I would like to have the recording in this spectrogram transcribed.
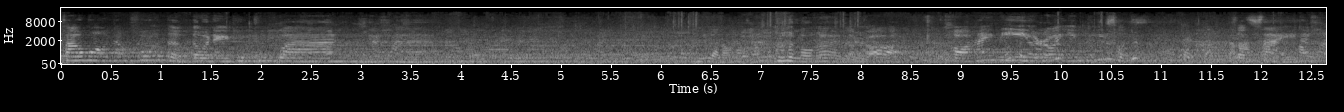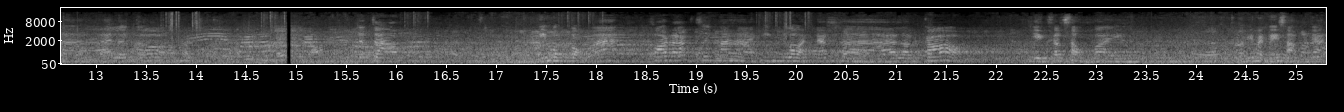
เฝ้ามองทั้งคู่เติบโตในทุกๆวันนะคะนี่อย่าร้องไห้ร้องไห้แล้วก็ขอให้มีรอยยิ้มที่สดสดใสนะคะ แล้วก็จะจำมีคนบอกว่าเพราะรักจึงมาหาอิงหลอดนะคะ แล้วก็อีกสักสองใบที่มันไม่ซ้ำกัน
